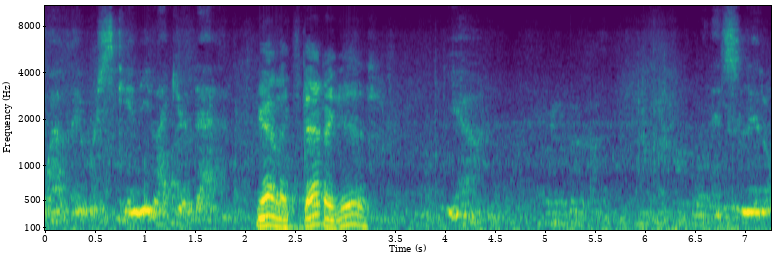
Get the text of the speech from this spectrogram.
Well, they were skinny like your dad. Yeah, like that, I guess. Yeah. It's little.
